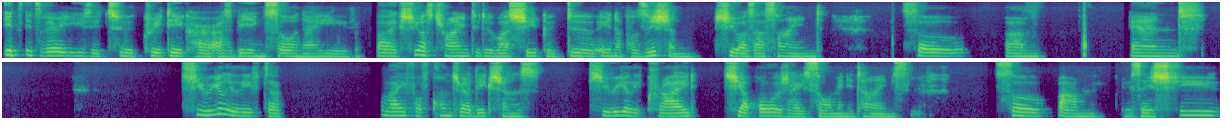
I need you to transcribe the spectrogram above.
it, it's very easy to critique her as being so naive. But like she was trying to do what she could do in a position she was assigned. So um, and she really lived a life of contradictions. She really cried. She apologized so many times. So um, you say she.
